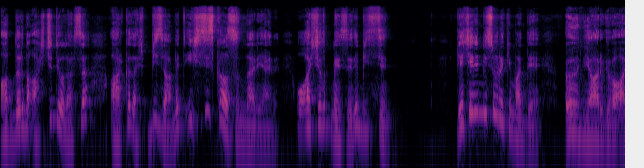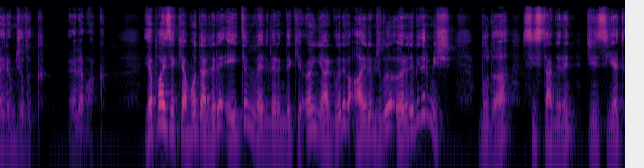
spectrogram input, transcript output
adlarına aşçı diyorlarsa arkadaş bir zahmet işsiz kalsınlar yani. O aşçılık mesleği de bitsin. Geçelim bir sonraki maddeye. Ön yargı ve ayrımcılık. Hele bak. Yapay zeka modelleri eğitim verilerindeki ön yargıları ve ayrımcılığı öğrenebilirmiş. Bu da sistemlerin cinsiyet,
